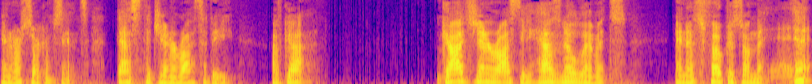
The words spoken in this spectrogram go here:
in our circumstance. That's the generosity of God. God's generosity has no limits and is focused on the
